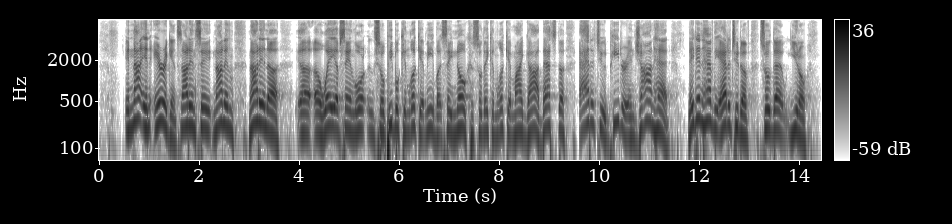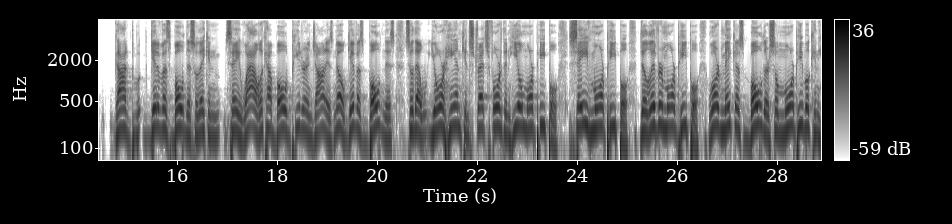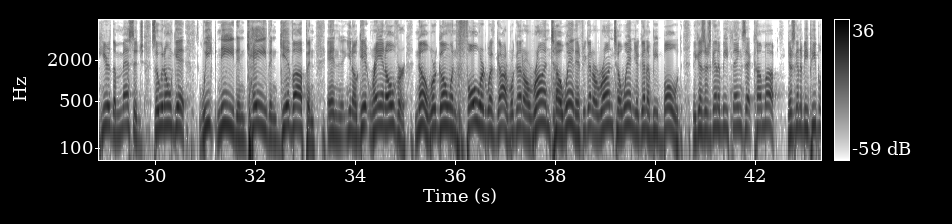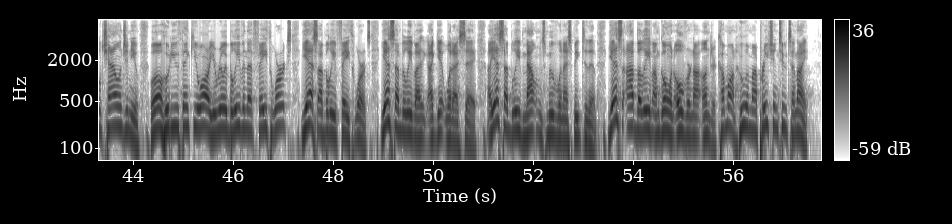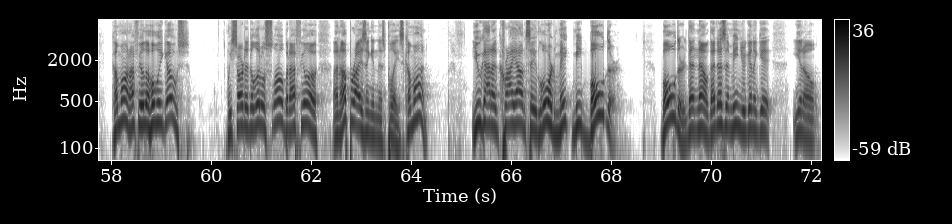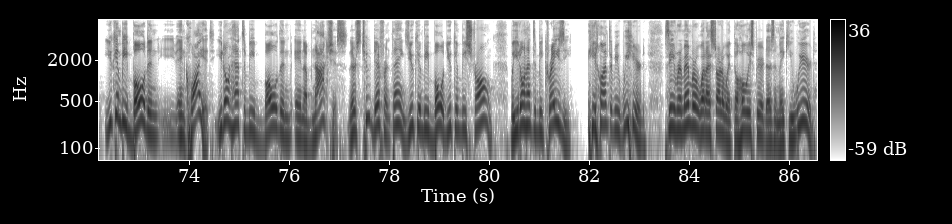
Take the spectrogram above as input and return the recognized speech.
And not in arrogance, not in say, not in, not in a, a, a way of saying, Lord, so people can look at me, but say no, because so they can look at my God. That's the attitude Peter and John had. They didn't have the attitude of so that, you know, God, give us boldness so they can say, wow, look how bold Peter and John is. No, give us boldness so that your hand can stretch forth and heal more people, save more people, deliver more people. Lord, make us bolder so more people can hear the message so we don't get weak kneed and cave and give up and, and you know, get ran over. No, we're going forward with God. We're to run to win. If you're to run to win, you're to be bold because there's to be things that come up. There's to be people challenging you. Well, who do you think you are? You really believe in that faith works? Yes, I believe faith works. Yes, I believe I, I get what I say. Uh, yes, I believe mountains move when I speak to them. Yes, I believe I'm going over, not under. Come on, who am I preaching to tonight? Come on, I feel the Holy Ghost. We started a little slow, but I feel a, an uprising in this place. Come on. You got to cry out and say, Lord, make me bolder. Bolder. Then now that doesn't mean you're going to get you know, you can be bold and, and quiet. You don't have to be bold and, and obnoxious. There's two different things. You can be bold, you can be strong, but you don't have to be crazy. You don't have to be weird. See, remember what I started with the Holy Spirit doesn't make you weird.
